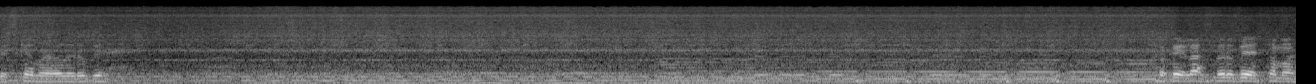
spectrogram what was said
this camera a little bit. Okay, last little bit, come on.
